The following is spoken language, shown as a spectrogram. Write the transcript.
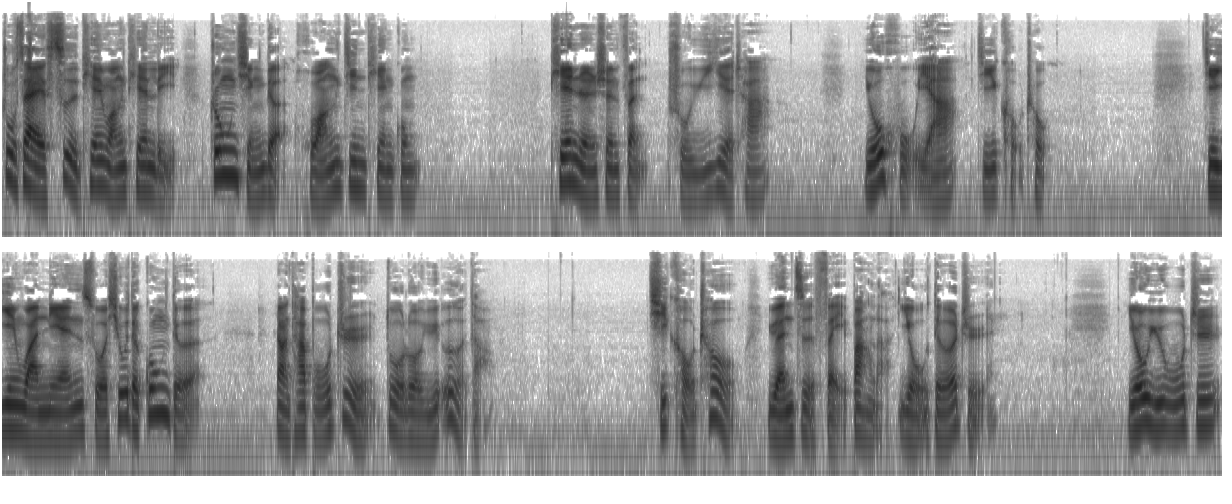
住在四天王天里中行的黄金天宫。天人身份属于夜叉，有虎牙及口臭，皆因晚年所修的功德，让他不致堕落于恶道。其口臭。源自诽谤了有德之人，由于无知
